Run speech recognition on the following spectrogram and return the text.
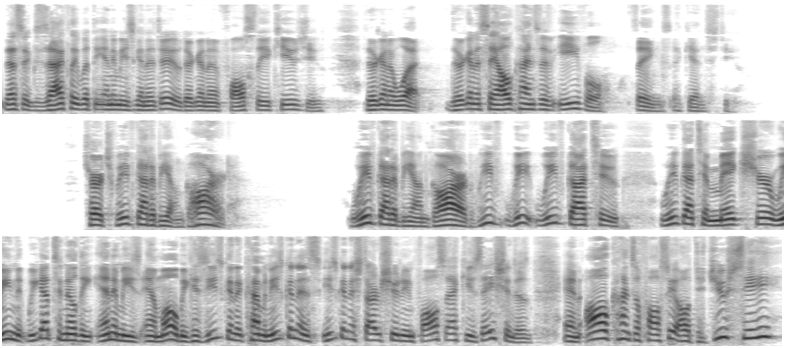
That's exactly what the enemy is going to do. They're going to falsely accuse you. They're going to what? They're going to say all kinds of evil things against you. Church, we've got to be on guard. We've got to be on guard. We've, we, we've got to, we've got to make sure we, we got to know the enemy's MO because he's going to come and he's going to, he's going to start shooting false accusations and, and all kinds of false, oh, did you see?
